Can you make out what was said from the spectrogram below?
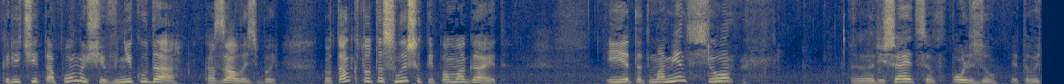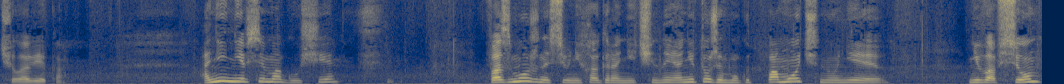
кричит о помощи в никуда, казалось бы. Но там кто-то слышит и помогает. И этот момент все решается в пользу этого человека. Они не всемогущие, возможности у них ограниченные, они тоже могут помочь, но не, не во всем,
